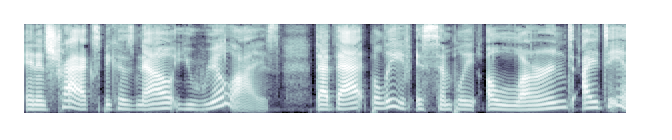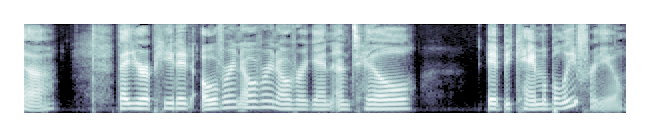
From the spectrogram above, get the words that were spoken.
in its tracks because now you realize that that belief is simply a learned idea that you repeated over and over and over again until it became a belief for you.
